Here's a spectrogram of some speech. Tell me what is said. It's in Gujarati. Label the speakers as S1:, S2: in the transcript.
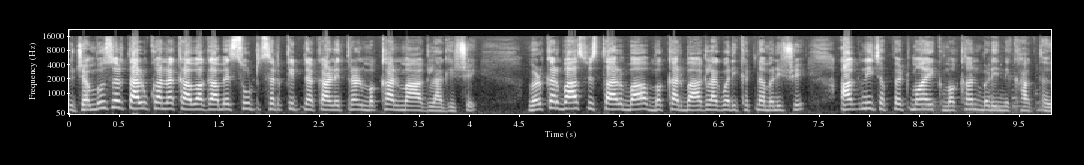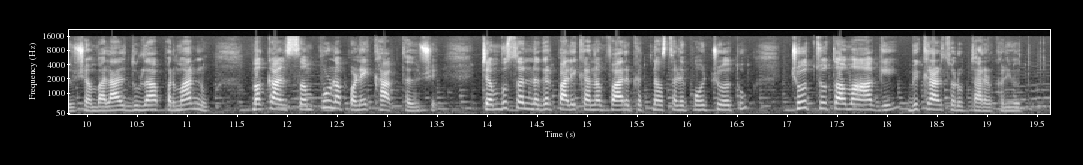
S1: તો જંબુસર તાલુકાના કાવા ગામે શોર્ટ સર્કિટના કારણે ત્રણ મકાનમાં આગ લાગી છે. વડકરબાસ વિસ્તારમાં મકાનમાં આગ લાગવાની ઘટના બની છે. આગની ચપેટમાં એક મકાન બળીને ખાક થયું છે. અંબાલાલ દુલા પરમારનું મકાન સંપૂર્ણપણે ખાક થયું છે. જંબુસર નગરપાલિકાના ફાયર ઘટના સ્થળે પહોંચ્યું હતું. જોત જોતામાં આગે વિકરાળ સ્વરૂપ ધારણ કર્યું હતું.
